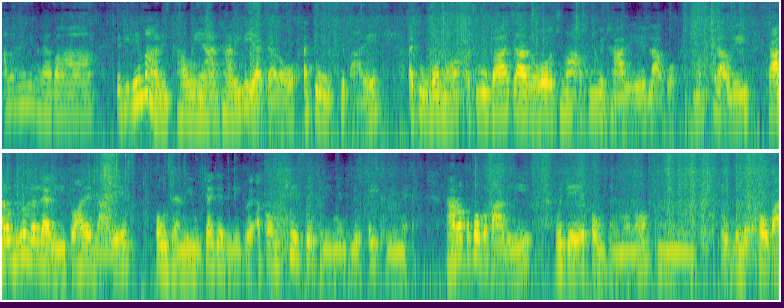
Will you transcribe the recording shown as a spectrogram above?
အားလုံးပဲမင်္ဂလာပါဒီထဲမှာလေခေါင်းဝင်ကဒါလေးတွေကကြတော့အတူဖြစ်ပါတယ်အတူပေါ့နော်အတူကကြတော့ကျမအခုဝတ်ထားတယ်လောက်ပေါ့နော်ခြေလောက်လေးဒါတော့တို့လက်လက်လေးသွားတယ်လာတယ်ပုံစံလေးကိုကြိုက်တဲ့သူတွေအတွက်အကုန်ရှေ့စစ်ကလေးနဲ့ဒီလိုအိတ်ကလေးနဲ့ဒါတော့ပေါ့ပေါ့ပပလေးဝတ်တဲ့ပုံစံပေါ့နော်อืมဟိုဘယ်လိုလဲအပေါ်ပါ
